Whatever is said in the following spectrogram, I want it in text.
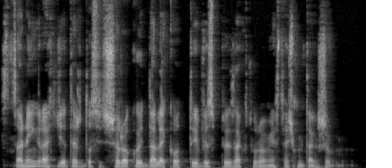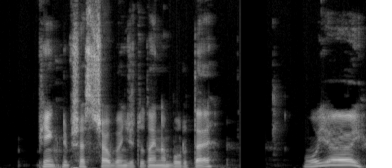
Stalingrad idzie też dosyć szeroko i daleko od tej wyspy, za którą jesteśmy, także piękny przestrzał będzie tutaj na burtę. Ojej,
